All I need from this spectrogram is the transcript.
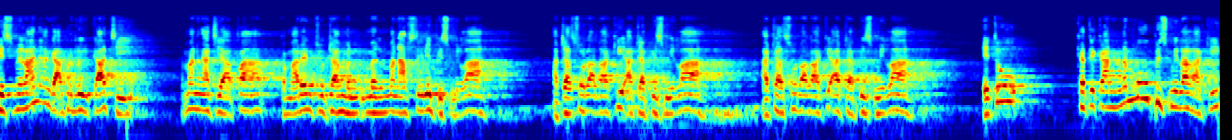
bismillahnya enggak perlu dikaji. Emang ngaji apa? Kemarin sudah men men menafsiri bismillah. Ada surat lagi ada bismillah. Ada surat lagi ada bismillah. Itu ketika nemu bismillah lagi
